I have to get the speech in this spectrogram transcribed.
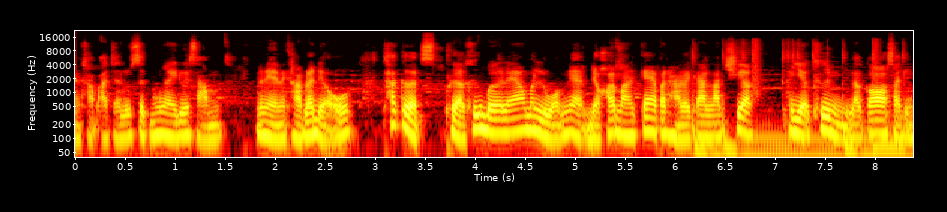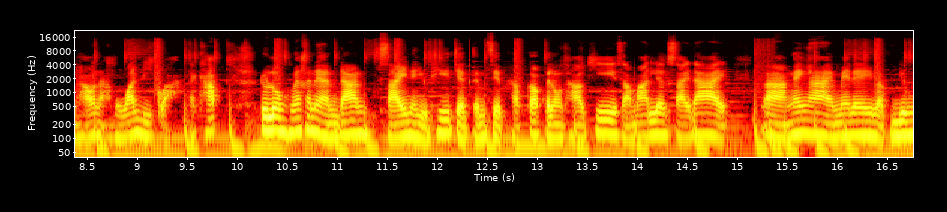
นะครับอาจจะรู้สึกเมื่อยด้วยซ้ำ นั่นเองนะครับแล้วเดี๋ยวถ้าเกิดเผื่อครึ่งเบอร์แล้วมันหลวมเนี่ยเดี๋ยวค่อยมาแก้ปัญหาโดยการรัดเชือกให้เยอะขึ้น แล้วก็ใส่ถุงเท้าหนาผมว่าดีกว่านะครับโดยรวมผมให้คะแนนด้านไซส์เนี่ยอยู่ที่ 7 เต็ม 10 ครับ ก็เป็นรองเท้าที่สามารถเลือกไซส์ได้ง่ายๆ ไม่ได้แบบยุ่ง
